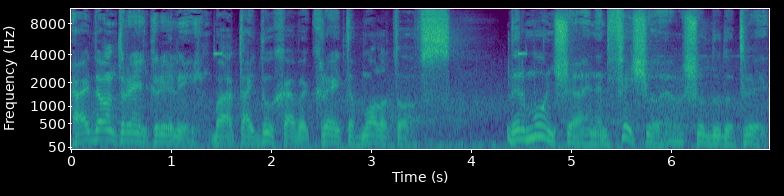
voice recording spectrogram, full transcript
I don't drink really, but I do have a crate of Molotovs. Their moonshine and fish oil should do the trick.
